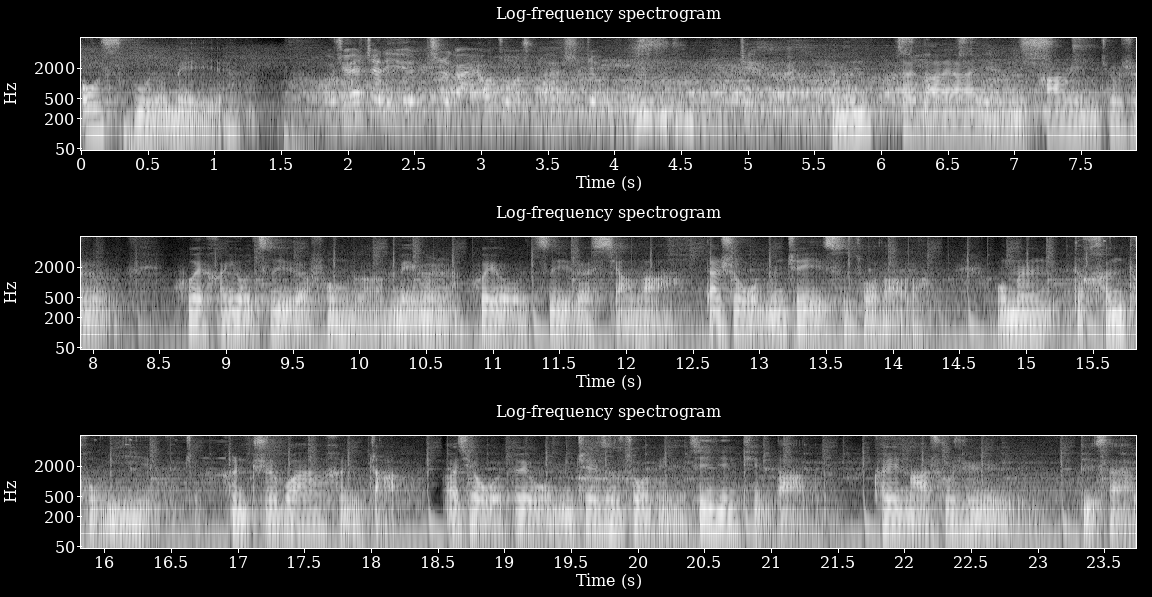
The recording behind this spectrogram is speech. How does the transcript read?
old school 的魅力。我觉得这里质感要做出来是这种。可能在大家眼里，popping 就是会很有自己的风格，每个人会有自己的想法，但是我们这一次做到了，我们很统一，很直观，很炸，而且我对我们这次作品信心挺大的。可以拿出去比赛了。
